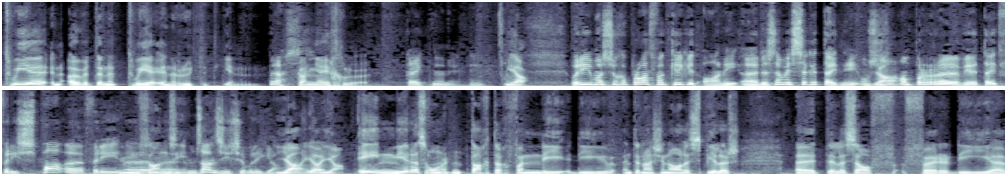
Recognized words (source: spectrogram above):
2 en Overton het 2 en Root het 1. Ja. Kan jy glo? Kyk nou net, hè. Ja. Hoor jy maar so gepraat van cricket Annie. Uh dis nou weer sulke tyd, nê? Ons Ja. is amper uh, weer tyd vir die spa uh, vir die uh, Mzansi. Uh, Mzansi, wil ek ja. Ja, ja, ja. En meer as 180 van die die internasionale spelers uh, het hulle self vir die uh,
